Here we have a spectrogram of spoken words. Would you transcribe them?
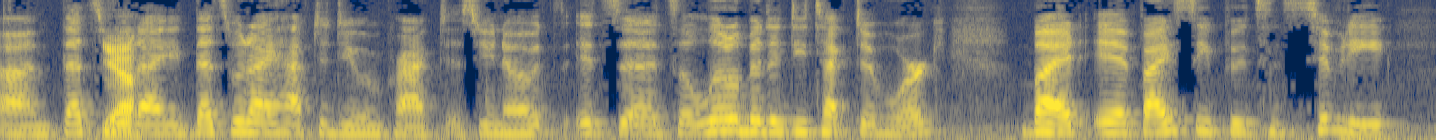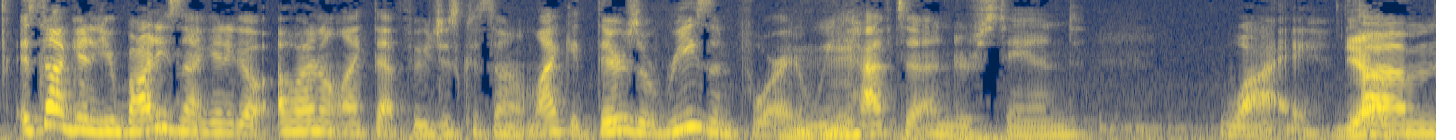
Um, that's what I that's what I have to do in practice. You know, it's it's a, it's a little bit of detective work, but if I see food sensitivity, it's not gonna your body's not gonna go, oh, I don't like that food just because I don't like it. There's a reason for it, and we have to understand why. Yeah. Um,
